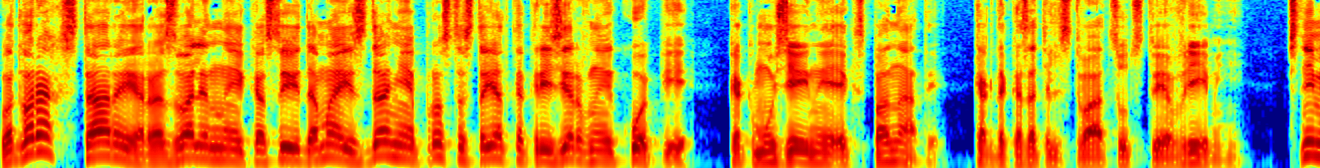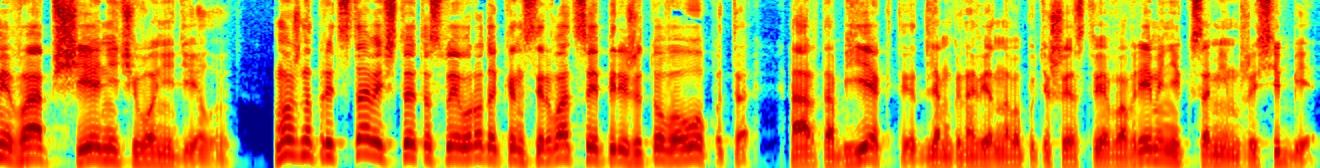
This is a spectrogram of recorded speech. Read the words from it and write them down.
Во дворах старые, разваленные косые дома и здания просто стоят как резервные копии, как музейные экспонаты, как доказательство отсутствия времени. С ними вообще ничего не делают. Можно представить, что это своего рода консервация пережитого опыта, арт-объекты для мгновенного путешествия во времени к самим же себе.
